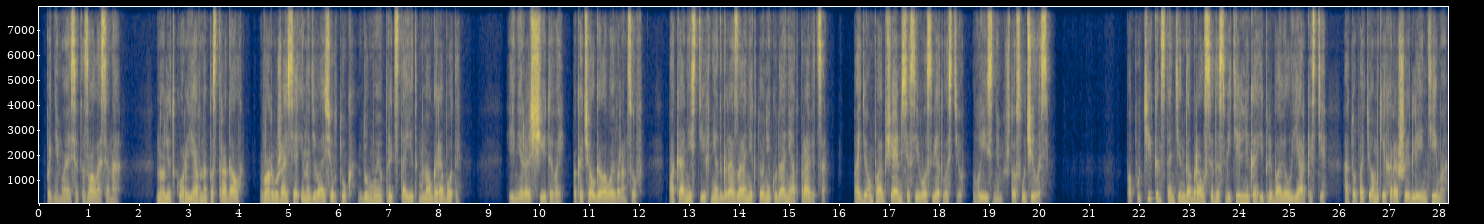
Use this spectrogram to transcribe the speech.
– поднимаясь, отозвалась она. «Но Литкор явно пострадал. Вооружайся и надевай сюртук. Думаю, предстоит много работы». «И не рассчитывай», – покачал головой Воронцов. «Пока не стихнет гроза, никто никуда не отправится. Пойдем пообщаемся с его светлостью, выясним, что случилось». По пути Константин добрался до светильника и прибавил яркости, а то потемки хороши для интима,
